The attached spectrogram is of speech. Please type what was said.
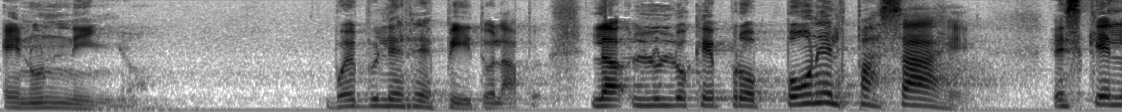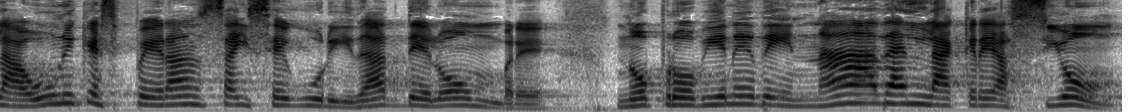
en un niño. Vuelvo y les repito, lo que propone el pasaje es que la única esperanza y seguridad del hombre no proviene de nada en la creación,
